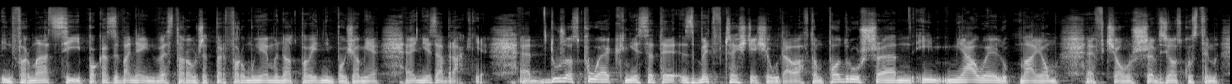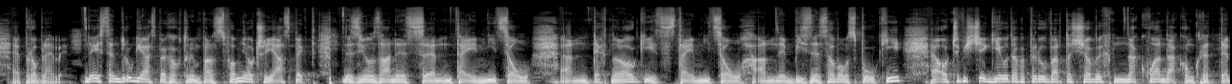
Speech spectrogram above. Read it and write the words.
informacji i pokazywania inwestorom, że performujemy na odpowiednim poziomie, e, nie zabraknie. E, dużo spółek niestety zbyt wcześnie się udała w tą podróż e, i miały lub mają wciąż w związku z tym problemy. No jest ten drugi aspekt, o którym Pan wspomniał, czyli aspekt związany z tajemnicą technologii, z tajemnicą biznesową spółki. Oczywiście giełda papierów wartościowych nakłada konkretne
